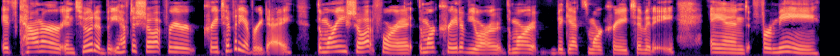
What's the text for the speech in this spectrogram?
it's counterintuitive, but you have to show up for your creativity every day. The more you show up for it, the more creative you are, the more it begets more creativity. And for me,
